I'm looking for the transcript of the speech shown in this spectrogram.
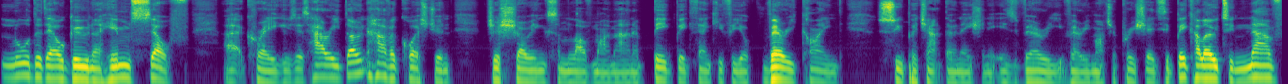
Lauderdale Gooner himself, uh, Craig, who says, Harry, don't have a question, just showing some love, my man. A big, big thank you for your very kind super chat donation. It is very, very much appreciated. A big hello to Nav,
